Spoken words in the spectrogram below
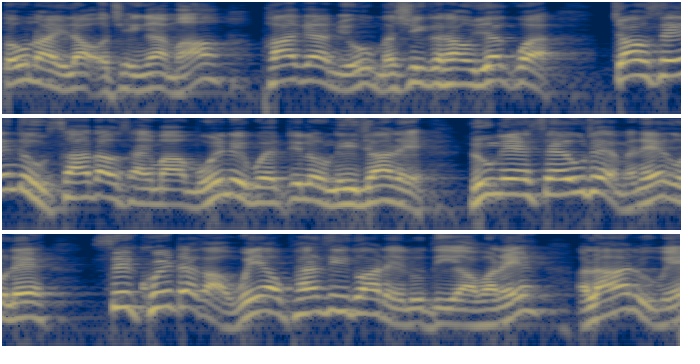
3နာရီလောက်အချိန်ကမှဖားကတ်မျိုးမရှိကထောင်ရက်ကွက် ကြောင်စင်းသူစားတော့ဆိုင်မှာမွေးနေ့ပွဲပြုလုပ်နေကြတဲ့လူငယ်10ဦးထက်မနည်းကိုလည်းစစ်ခွေးတပ်ကဝင်းရောက်ဖမ်းဆီးသွားတယ်လို့သိရပါတယ်။အလားတူပဲ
